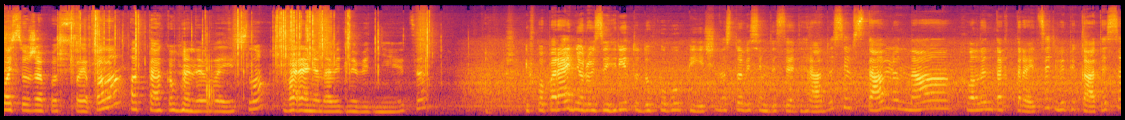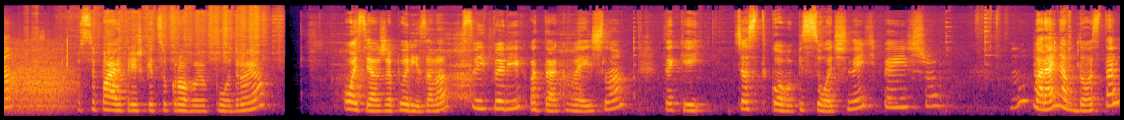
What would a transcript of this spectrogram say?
ось уже посипала. Отак у мене вийшло. Варення навіть не відніється. І в попередньо розігріту духову піч на 180 градусів ставлю на хвилин так 30 випікатися. Посипаю трішки цукровою пудрою. Ось я вже порізала свій пиріг. Отак вийшло. Такий частково пісочний вийшов. Ну, варення вдосталь.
